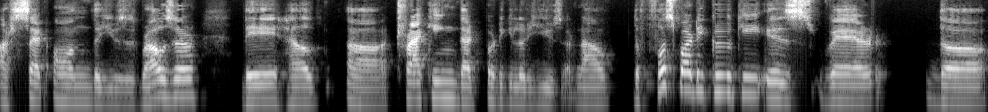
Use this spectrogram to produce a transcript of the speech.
are set on the user's browser. They help uh, tracking that particular user. Now the first party cookie is where the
